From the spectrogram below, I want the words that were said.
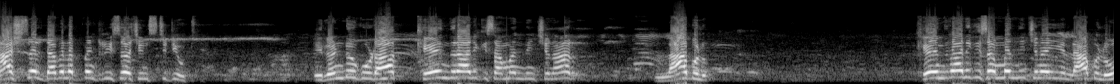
national development research institute ఈ రెండు కూడా కేంద్రానికి సంబంధించిన ల్యాబులు. కేంద్రానికి సంబంధించిన ఈ ల్యాబులు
